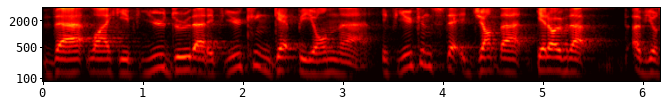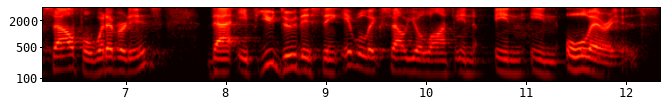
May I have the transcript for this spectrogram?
that like if you do that if you can get beyond that if you can st- jump that get over that of yourself or whatever it is that if you do this thing it will excel your life in in in all areas.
